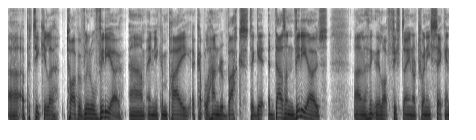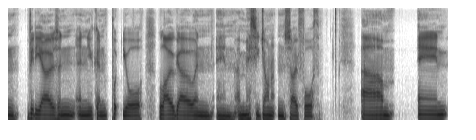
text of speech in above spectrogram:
uh, a particular type of little video, um, and you can pay a couple of hundred bucks to get a dozen videos. Uh, I think they're like 15 or 20 second videos, and, and you can put your logo and, and a message on it and so forth. Um, and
